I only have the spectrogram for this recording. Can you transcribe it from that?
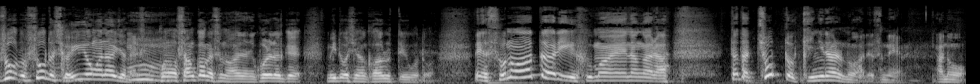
そう、そうとしか言いようがないじゃないですか。えー、この3ヶ月の間にこれだけ見通しが変わるっていうこと。で、そのあたり踏まえながら、ただちょっと気になるのはですね、あの、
